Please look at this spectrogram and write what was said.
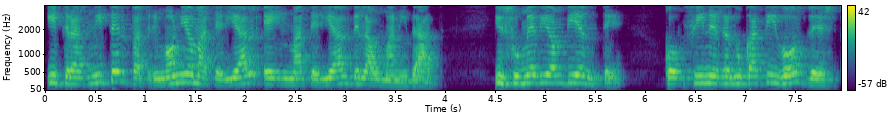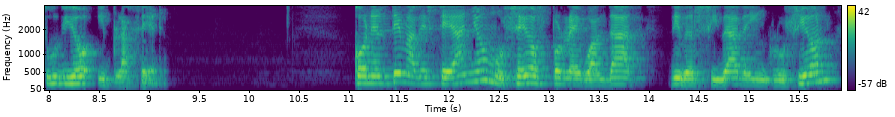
y transmite el patrimonio material e inmaterial de la humanidad y su medio ambiente, con fines educativos de estudio y placer. Con el tema de este año, Museos por la Igualdad, Diversidad e Inclusión,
